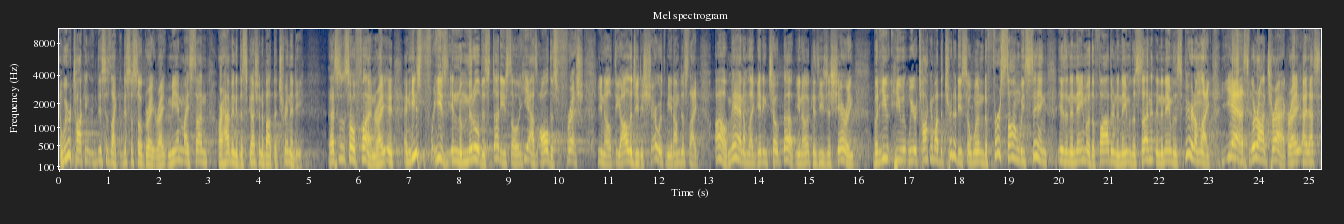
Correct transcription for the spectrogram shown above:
And we were talking, this is like, this is so great, right? Me and my son are having a discussion about the Trinity. That's so fun, right? And he's he's in the middle of his studies, so he has all this fresh, you know, theology to share with me, and I'm just like, oh man, I'm like getting choked up, you know, because he's just sharing. But he, he, we were talking about the Trinity, so when the first song we sing is in the name of the Father, in the name of the Son, in the name of the Spirit, I'm like, yes, we're on track, right? That's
